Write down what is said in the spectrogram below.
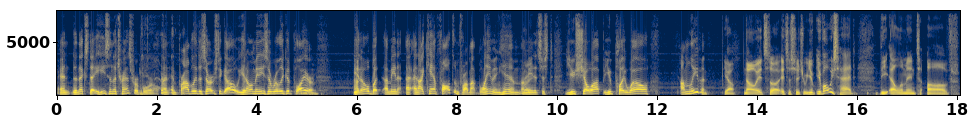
and the next day he's in the transfer portal and, and probably deserves to go. You know, I mean, he's a really good player. Mm-hmm. You know, but I mean, and I can't fault him for. it. I'm not blaming him. I Right. mean, it's just you show up, you play well, I'm leaving. Yeah, no, it's uh, it's a situation. You've, you've always had the element of,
